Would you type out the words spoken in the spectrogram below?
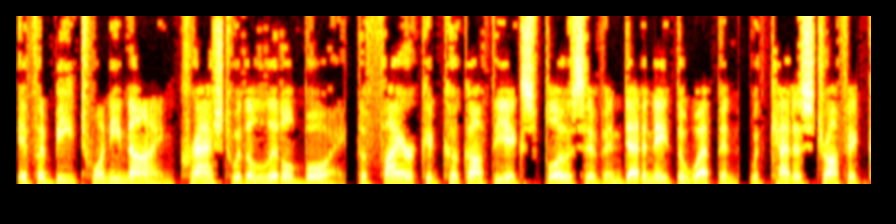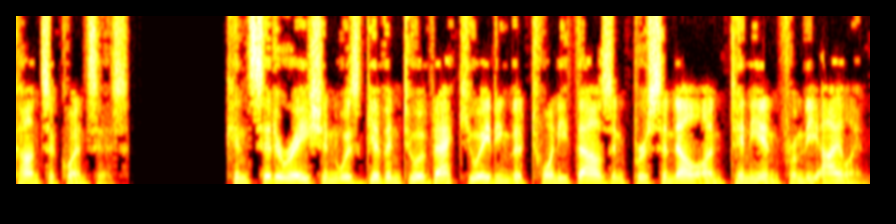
If a B-29 crashed with a little boy, the fire could cook off the explosive and detonate the weapon, with catastrophic consequences. Consideration was given to evacuating the 20,000 personnel on Tinian from the island,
